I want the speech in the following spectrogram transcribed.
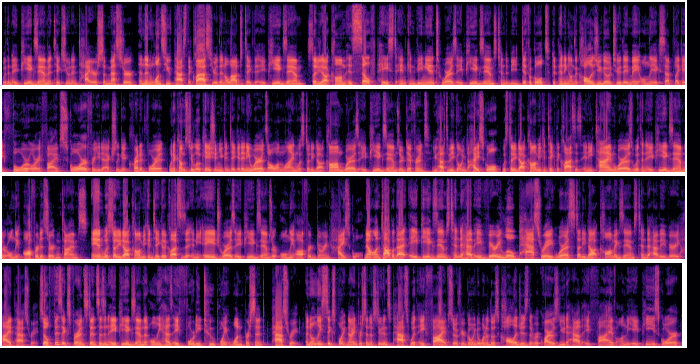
with an AP exam, it takes you an entire semester. And then once you've passed the class, you're then allowed to take the AP exam. Study.com is self-paced and convenient, whereas AP exams tend to be difficult. Depending on the college you go to, they may only accept like a four or a five score for you to actually get credit for it. When it comes to location, you can take it anywhere. It's all online with study.com, whereas AP exams are different. You have to be going to high school. With study.com, you can take the classes anytime, whereas with an AP exam, they're only offered at certain times. And with study.com, you can take the classes at any age, whereas AP exams are only offered during high school. Now, on top of that, AP exams tend to have a very low pass rate, whereas study.com exams tend to have a very high pass rate. So physics, for instance, is an AP exam that only has a 42.1% pass rate, and only 6.9% of students pass with a five. So if you're going to one of those colleges that requires you to have a five on the AP score,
